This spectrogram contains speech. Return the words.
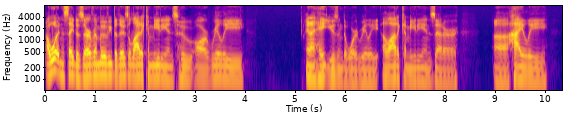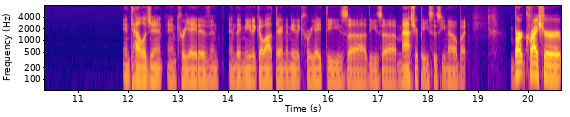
I wouldn't say deserve a movie, but there's a lot of comedians who are really, and I hate using the word really, a lot of comedians that are uh, highly intelligent and creative, and and they need to go out there and they need to create these uh, these uh, masterpieces, you know. But Bert Kreischer,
